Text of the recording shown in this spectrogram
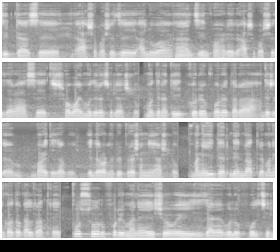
জিদ্দা আছে, আশেপাশে যে আলুয়া হ্যাঁ জিন পাহাড়ের আশেপাশে যারা আছে, সবাই মদিনা চলে আসলো। মদিনাতে ঈদ করে পরে তারা দেশ বাড়িতে যাবে। এ ধরনের প্রিপারেশন নিয়ে আসলো। মানে ঈদের দিন রাত্রে মানে গতকাল রাত্রে প্রচুর পরিমাণে এইসব, এই জায়গাগুলো ফুল ছিল।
